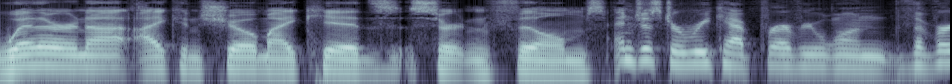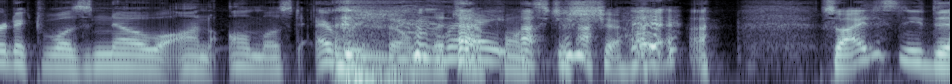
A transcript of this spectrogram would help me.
whether or not I can show my kids certain films. And just to recap for everyone, the verdict was no on almost every film that Right. Jeff wants to show. So I just need to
